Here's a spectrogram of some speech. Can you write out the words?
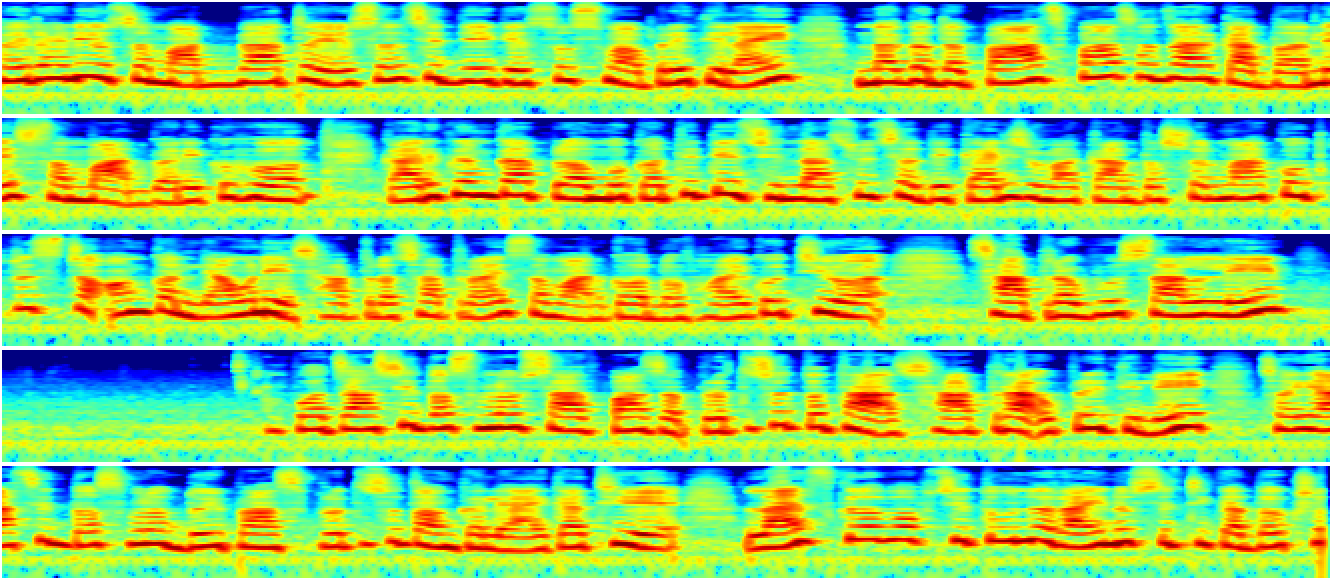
खैरहनी उच्च माविबाट एसएलसी दिएकी सुषमा प्रीतिलाई नगद पाँच पाँच हजारका दरले सम्मान गरेको हो। कार्यक्रमका प्रमुख अतिथि जिल्ला शिक्षा अधिकारी रमाकान्त शर्माको उत्कृष्ट अङ्क ल्याउने छात्र छात्रालाई सम्मान गर्नुभएको थियो। छात्र भूषालले पचासी दशमलव सात पाँच प्रतिशत तथा छात्रा उप्रेतीले छयासी दशमलव दुई पाँच प्रतिशत अङ्क ल्याएका थिए। Lions club of Chitwan rhino सिटीका अध्यक्ष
